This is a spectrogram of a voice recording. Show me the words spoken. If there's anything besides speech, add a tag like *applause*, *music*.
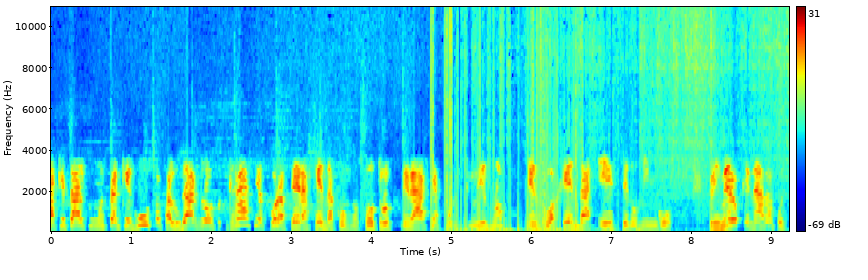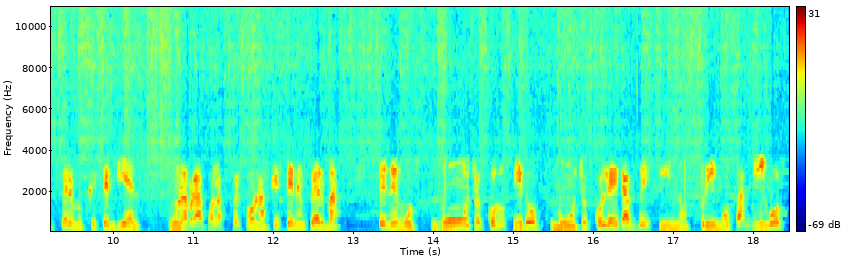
Hola, ¿qué tal? ¿Cómo están? Qué gusto saludarlos. Gracias por hacer agenda con nosotros. Gracias por incluirnos en su agenda este domingo. Primero que nada, pues esperemos que estén bien. Un abrazo a las personas que estén enfermas. Tenemos muchos conocidos, muchos colegas, vecinos, primos, amigos,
